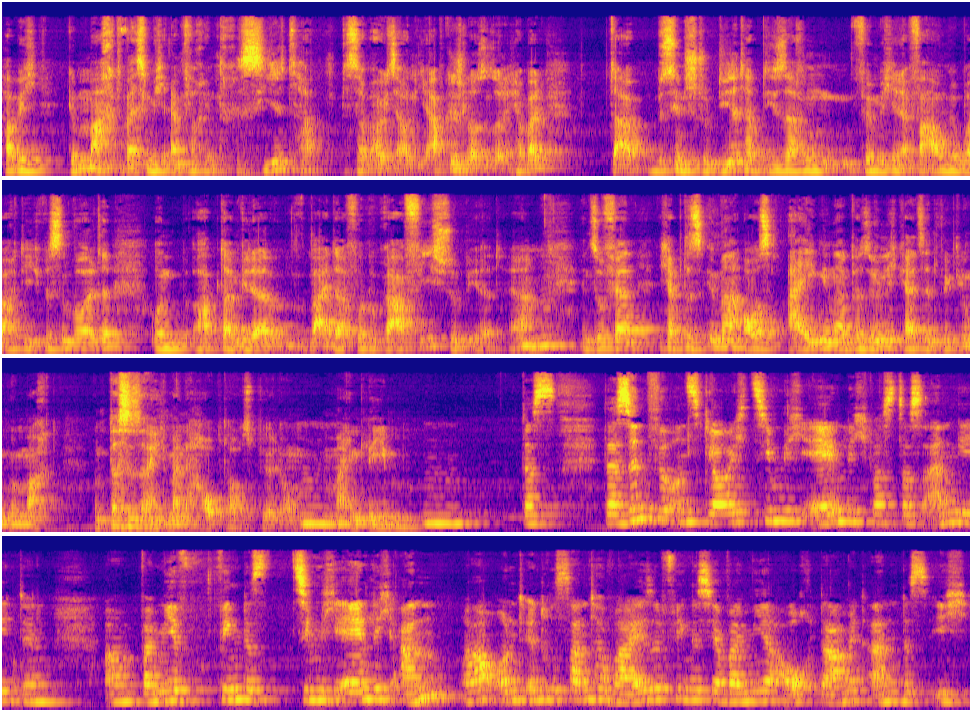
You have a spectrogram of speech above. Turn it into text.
habe ich gemacht, weil es mich einfach interessiert hat. Deshalb habe ich es auch nicht abgeschlossen, sondern ich habe halt da ein bisschen studiert, habe die Sachen für mich in Erfahrung gebracht, die ich wissen wollte und habe dann wieder weiter Fotografie studiert. Ja. Mhm. Insofern, ich habe das immer aus eigener Persönlichkeitsentwicklung gemacht und das ist eigentlich meine Hauptausbildung, mhm. mein Leben. Mhm. Das, da sind wir uns, glaube ich, ziemlich ähnlich, was das angeht, denn ähm, bei mir fing das ziemlich ähnlich an ja, und interessanterweise fing es ja bei mir auch damit an, dass ich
